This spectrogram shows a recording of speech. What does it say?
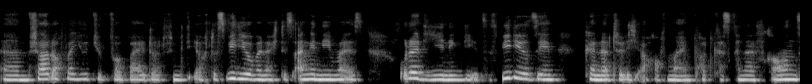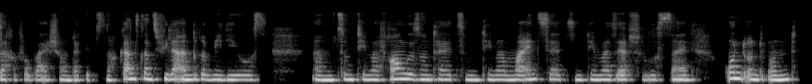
ähm, schaut auch bei YouTube vorbei. Dort findet ihr auch das Video, wenn euch das angenehmer ist. Oder diejenigen, die jetzt das Video sehen, können natürlich auch auf meinem Podcast-Kanal Frauensache vorbeischauen. Da gibt es noch ganz, ganz viele andere Videos ähm, zum Thema Frauengesundheit, zum Thema Mindset, zum Thema Selbstbewusstsein und, und, und.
